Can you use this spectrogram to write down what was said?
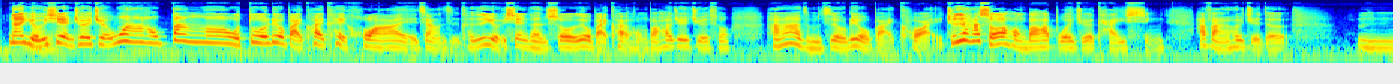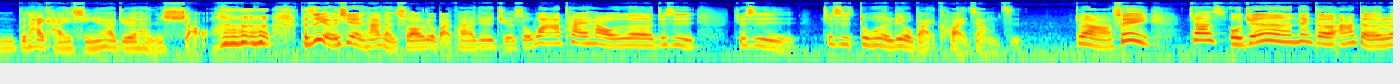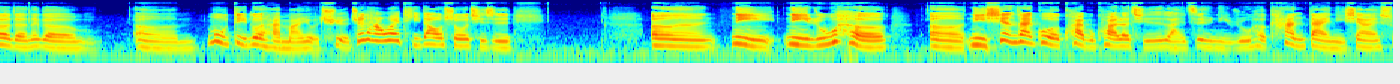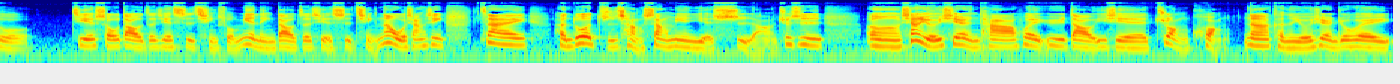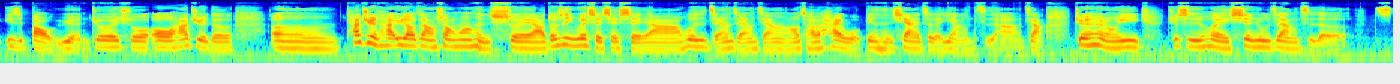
那有一些人就会觉得哇，好棒哦，我多了六百块可以花诶，这样子。可是有一些人可能收了六百块红包，他就会觉得说，哈哈，怎么只有六百块？就是他收到红包，他不会觉得开心，他反而会觉得，嗯，不太开心，因为他觉得很少。可是有一些人，他可能收到六百块，他就会觉得说，哇，太好了，就是就是就是多了六百块这样子。对啊，所以就我觉得那个阿德勒的那个。嗯，目的论还蛮有趣的，就是他会提到说，其实，嗯，你你如何，呃，你现在过得快不快乐，其实来自于你如何看待你现在所接收到这些事情，所面临到这些事情。那我相信，在很多职场上面也是啊，就是。嗯、像有一些人他会遇到一些状况，那可能有一些人就会一直抱怨，就会说哦，他觉得，嗯、他觉得他遇到这样的状况很衰啊，都是因为谁谁谁啊，或者是怎样怎样怎样，然后才会害我变成现在这个样子啊，这样就会很容易就是会陷入这样子的。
